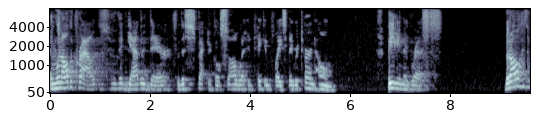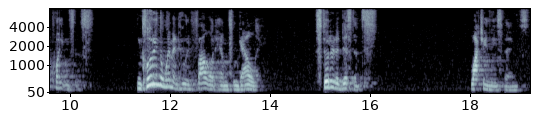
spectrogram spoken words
And when all the crowds who had gathered there for this spectacle saw what had taken place, they returned home, beating their breasts. But all his acquaintances, including the women who had followed him from Galilee, stood at a distance, watching these things.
